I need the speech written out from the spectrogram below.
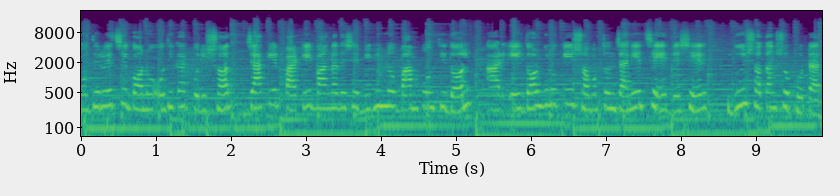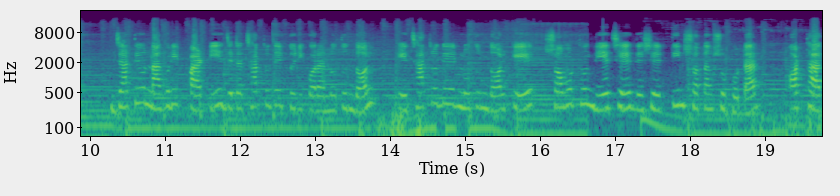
মধ্যে রয়েছে গণ অধিকার পরিষদ, জাকের পার্টি, বাংলাদেশের বিভিন্ন বামপন্থী দল আর এই দলগুলোকে সমর্থন জানিয়েছে দেশের দুই শতাংশ ভোটার। জাতীয় নাগরিক পার্টি, যেটা ছাত্রদের তৈরি করা নতুন দল, এই ছাত্রদের নতুন দলকে সমর্থন দিয়েছে দেশের তিন শতাংশ ভোটার। অর্থাৎ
